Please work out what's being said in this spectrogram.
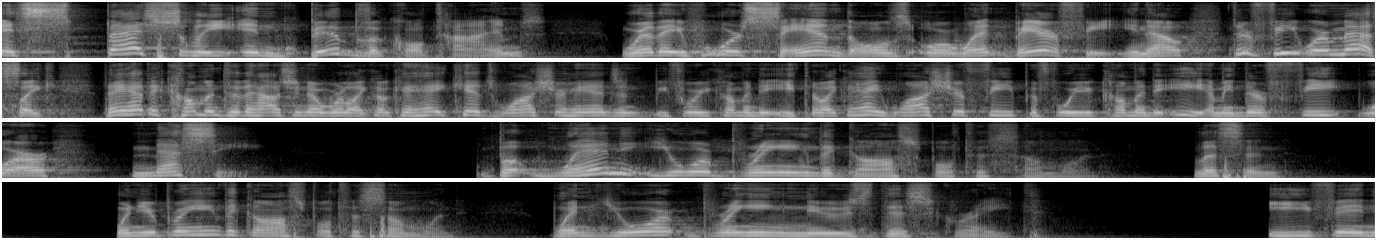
especially in biblical times where they wore sandals or went bare feet. You know, their feet were a mess. Like they had to come into the house. You know, we're like, okay, hey kids, wash your hands and before you come in to eat. They're like, hey, wash your feet before you come in to eat. I mean, their feet were messy. But when you're bringing the gospel to someone, listen, when you're bringing the gospel to someone, when you're bringing news this great, even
